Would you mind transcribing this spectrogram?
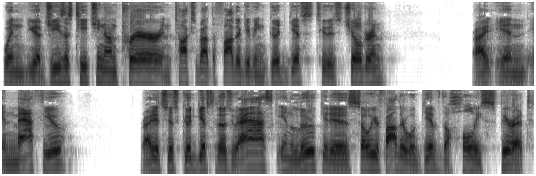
when you have Jesus teaching on prayer and talks about the Father giving good gifts to his children, right? In, in Matthew, right? It's just good gifts to those who ask. In Luke, it is so your Father will give the Holy Spirit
